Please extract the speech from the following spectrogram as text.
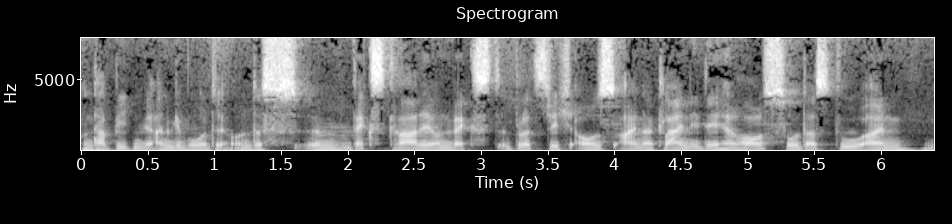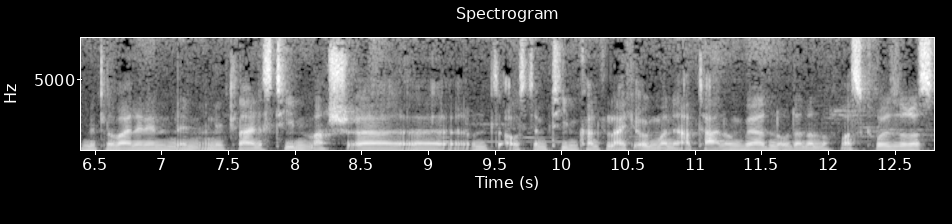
Und da bieten wir Angebote. Und das ähm, wächst gerade und wächst plötzlich aus einer kleinen Idee heraus, so dass du ein mittlerweile ein, ein, ein kleines Team machst äh, äh, und aus dem Team kann vielleicht irgendwann eine Abteilung werden oder dann noch was Größeres,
